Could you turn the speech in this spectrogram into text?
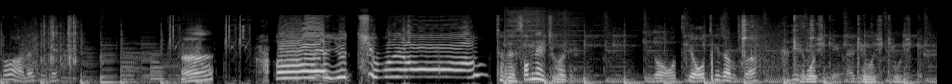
전화 안 해도 돼. 아 유튜브요. 잠깐 썸네일 찍어야 돼. 이거 어떻게 어떻게 잡을 거야? 개멋있게 개멋있게 개멋있게.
